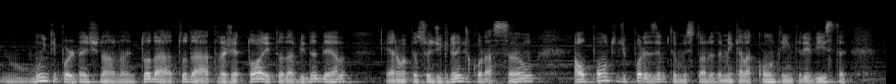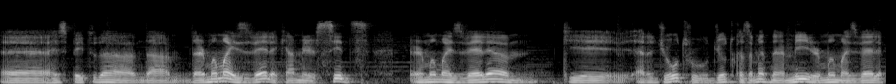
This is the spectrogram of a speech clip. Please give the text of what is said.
muito importante na, na, em toda, toda a trajetória e toda a vida dela, era uma pessoa de grande coração, ao ponto de, por exemplo, tem uma história também que ela conta em entrevista é, a respeito da, da, da, irmã mais velha, que é a Mercedes, a irmã mais velha que era de outro, de outro casamento, né? meia irmã mais velha,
